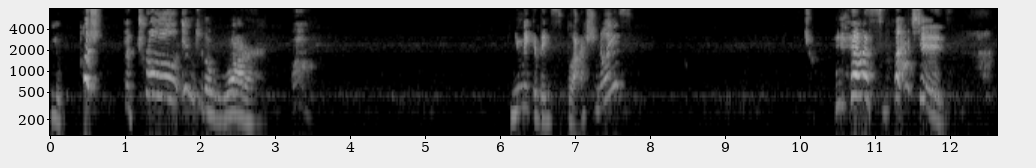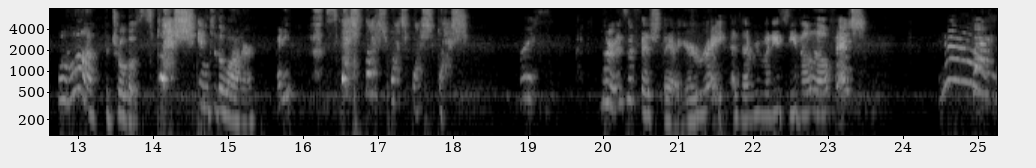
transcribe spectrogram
You push the troll into the water. Can you make a big splash noise? Yeah, splashes. Uh-huh. The troll goes splash into the water. Splash, splash, splash. There is a fish there. You're right. Does everybody see the little fish? Yeah.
